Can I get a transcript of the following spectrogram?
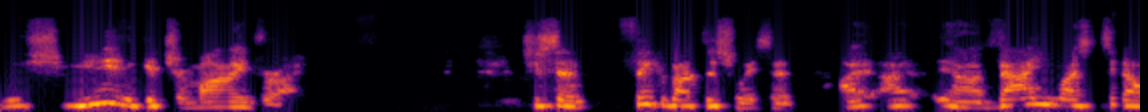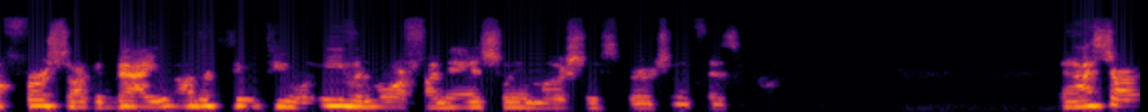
"You need to get your mind right." She said, "Think about this way." She said, "I, I you know, value myself first, so I can value other people even more financially, emotionally, spiritually, and physically." And I started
